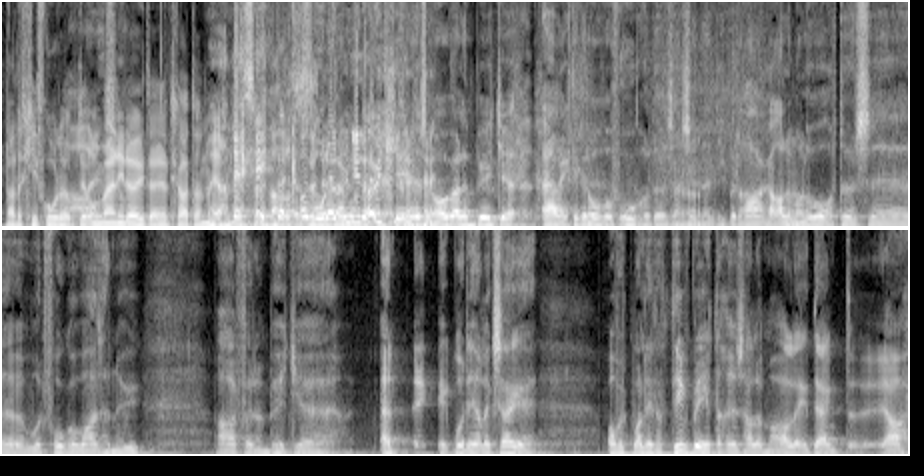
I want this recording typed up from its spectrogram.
Nou, dat geeft Roda op dit moment niet uit. Hè. Het gaat dan meer aan Nee, dat kan Roda nu niet Dat uitgeven. is nou wel een beetje erg tegenover vroeger. Dus als je die bedragen allemaal hoort, dus eh, hoe het vroeger was en nu. Ah, ik vind het een beetje... En ik, ik moet eerlijk zeggen, of het kwalitatief beter is allemaal. Ik denk, eh, ja,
